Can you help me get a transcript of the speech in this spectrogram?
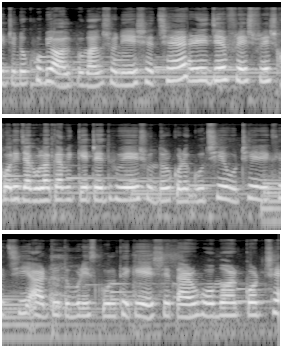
এর জন্য খুবই অল্প মাংস নিয়ে এসেছে। আর এই যে ফ্রেশ ফ্রেশ কলিজাগুলোকে আমি কেটে ধুয়ে, সুন্দর করে গুছিয়ে উঠিয়ে রেখেছি। আর তুতুবুড়ি স্কুল থেকে এসে তার হোমওয়ার্ক করছে।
